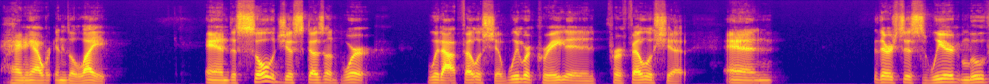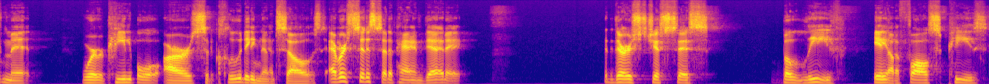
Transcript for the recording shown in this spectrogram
hang out in the light. And the soul just doesn't work without fellowship. We were created for fellowship. And there's this weird movement where people are secluding themselves. Ever since the pandemic, there's just this belief in a false peace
